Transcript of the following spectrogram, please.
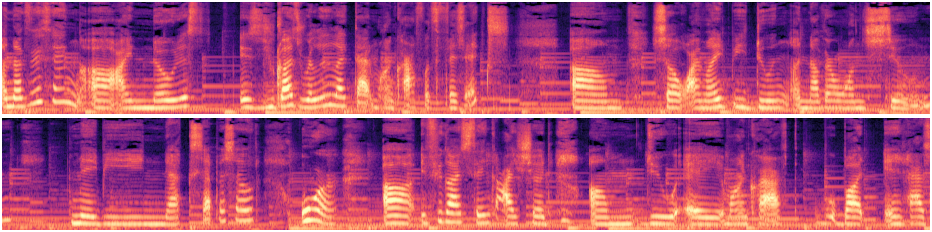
Another thing uh, I noticed is you guys really like that Minecraft with physics. Um, so I might be doing another one soon, maybe next episode. Or uh, if you guys think I should um, do a Minecraft, but it has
